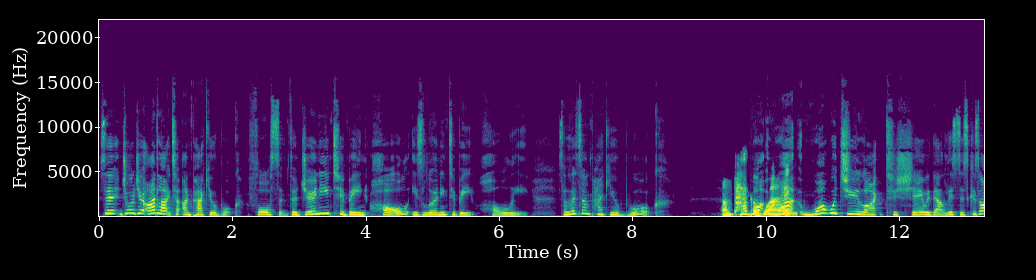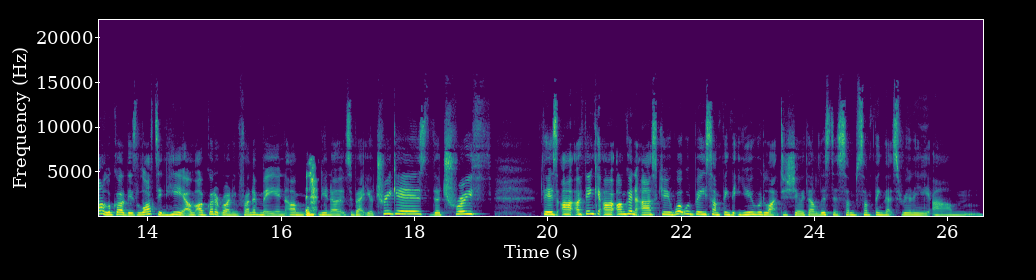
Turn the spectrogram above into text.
So, Georgia, I'd like to unpack your book, Flawsome. The journey to being whole is learning to be holey. So, let's unpack your book. Unpack what, away. What, what, would you like to share with our listeners? Because, oh, look, God, there's lots in here. I've got it right in front of me. And, um, you know, it's about your triggers, the truth, there's uh, i think uh, i'm going to ask you what would be something that you would like to share with our listeners? Some something that's really um,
